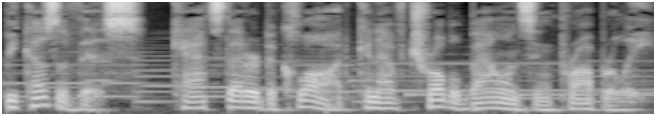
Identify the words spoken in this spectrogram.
Because of this, cats that are declawed can have trouble balancing properly.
